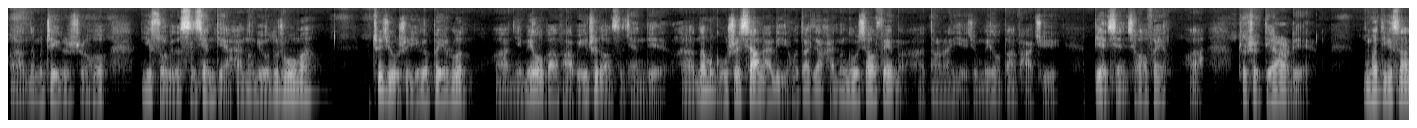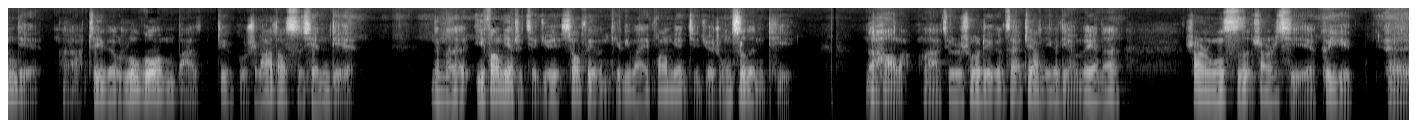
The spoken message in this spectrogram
啊，那么这个时候你所谓的四千点还能留得住吗？这就是一个悖论。啊，你没有办法维持到四千点啊，那么股市下来了以后，大家还能够消费吗？啊，当然也就没有办法去变现消费了啊，这是第二点。那么第三点啊，这个如果我们把这个股市拉到四千点，那么一方面是解决消费问题，另外一方面解决融资问题。那好了啊，就是说这个在这样的一个点位呢，上市公司、上市企业可以呃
